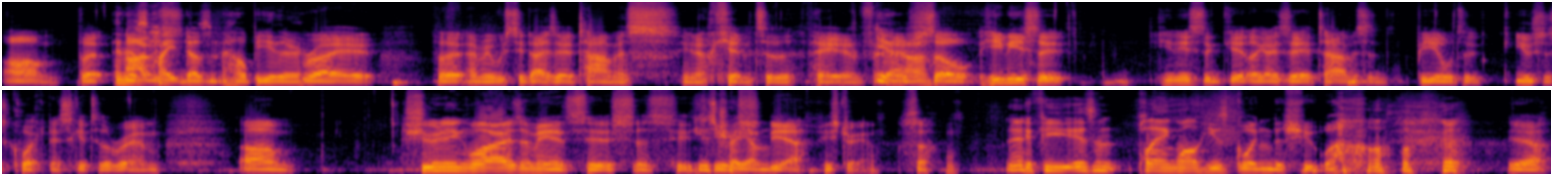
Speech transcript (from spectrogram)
Um, but and his height doesn't help either. right? But I mean, we see Isaiah Thomas, you know, get into the paint and finish. Yeah. So he needs to he needs to get like Isaiah Thomas and be able to use his quickness to get to the rim. Um, shooting wise, I mean, it's, it's just he's, He's Young. Yeah, he's Trae Young. So If he isn't playing well, he's going to shoot well. Yeah.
